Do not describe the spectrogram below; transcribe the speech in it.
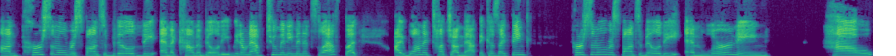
on personal responsibility and accountability. We don't have too many minutes left, but I want to touch on that because I think personal responsibility and learning how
